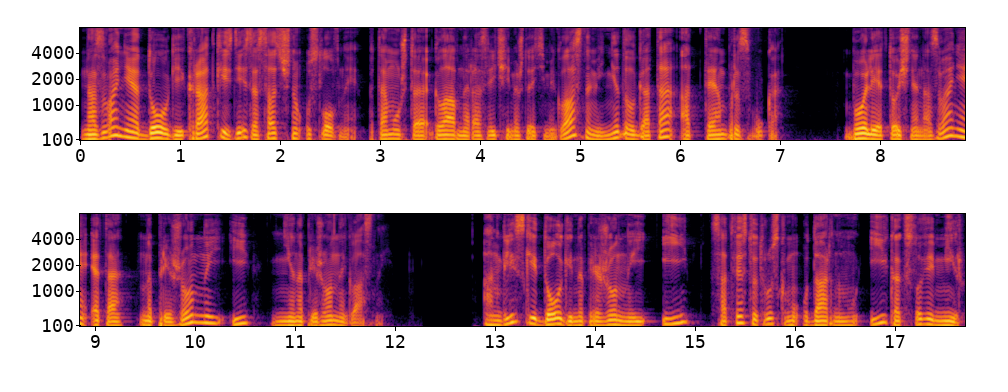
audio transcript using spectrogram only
Названия долгий и краткий здесь достаточно условные, потому что главное различие между этими гласными не долгота, а тембр звука. Более точное название это напряженный и ненапряженный гласный. Английский долгий напряженный «и» соответствует русскому ударному «и» как в слове «мир»,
